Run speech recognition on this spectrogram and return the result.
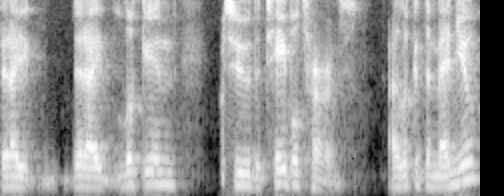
that I that I look into the table turns. I look at the menu.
